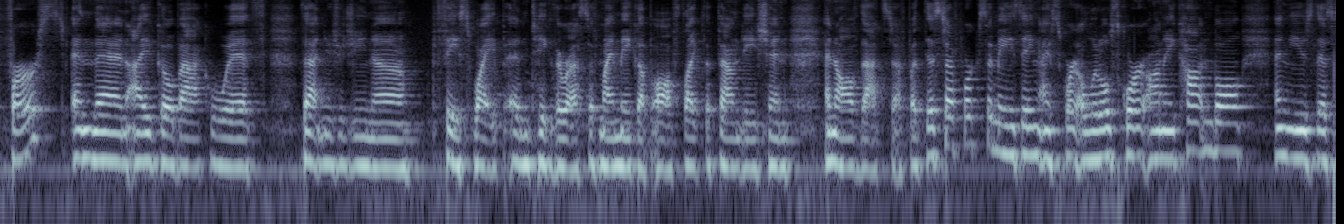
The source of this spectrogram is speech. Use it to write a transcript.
first and then I go back with that Neutrogena face wipe and take the rest of my makeup off like the foundation and all of that stuff. But this stuff works amazing. I squirt a little squirt on a cotton ball and use this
